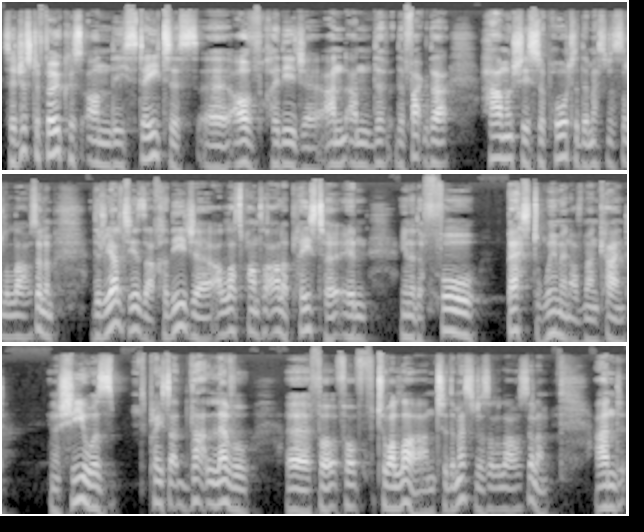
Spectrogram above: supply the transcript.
So just to focus on the status uh, of Khadija and, and the, the fact that how much she supported the Messenger sallallahu the reality is that Khadija, Allah subhanahu wa ta'ala placed her in you know the four best women of mankind. You know, she was placed at that level uh, for, for to Allah and to the Messenger sallallahu and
